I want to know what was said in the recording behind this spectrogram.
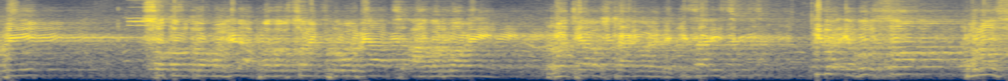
পূর্বে স্বতন্ত্র মহিলা প্রদর্শনী ফুটবল ম্যাচ আগর আমি রোজার স্টাডিয়ামে দেখি সারি কিন্তু এবর্ষ পুনশ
